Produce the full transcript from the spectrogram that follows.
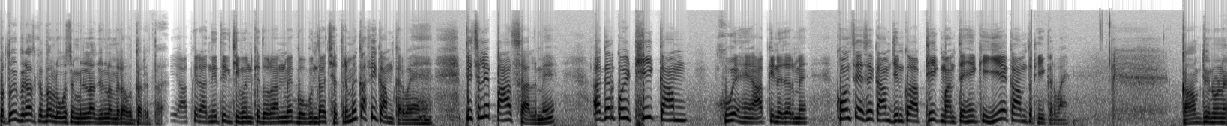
पर तो भी प्रयास करता हूँ लोगों से मिलना जुलना मेरा होता रहता है। आपके राजनीतिक जीवन के दौरान में गोगुंदा क्षेत्र में काफ़ी काम करवाए हैं। पिछले पाँच साल में अगर कोई ठीक काम हुए हैं आपकी नज़र में, कौन से ऐसे काम जिनको आप ठीक मानते हैं कि ये काम तो ठीक करवाएँ? काम तो इन्होंने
